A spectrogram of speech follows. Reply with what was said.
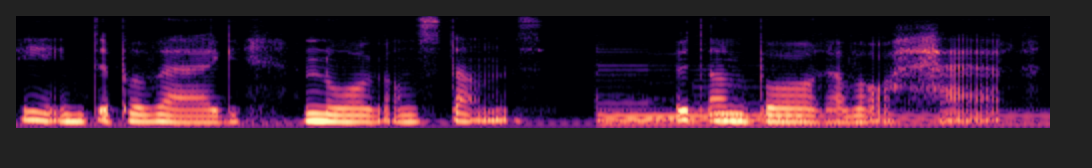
Vi är inte på väg någonstans, utan bara vara här.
